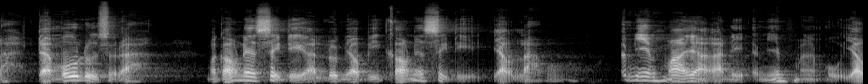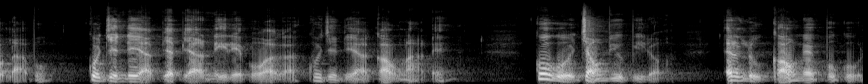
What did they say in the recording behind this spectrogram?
လားတမိုးလို့ဆိုတာမကောင်းတဲ့စိတ်တွေကလွတ်မြောက်ပြီးကောင်းတဲ့စိတ်တွေရောက်လာဖို့ အမြင်မှားရကနေအမြင်မှန်မှုရောက်လာဖို့ကိုကျင်တရားပြက်ပြနေတဲ့ဘဝကကိုကျင်တရားကောင်းလာတယ်ကိုကိုအကြောင်းပြုပြီးတော့အဲ့လိုကောင်းတဲ့ပုဂ္ဂိုလ်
